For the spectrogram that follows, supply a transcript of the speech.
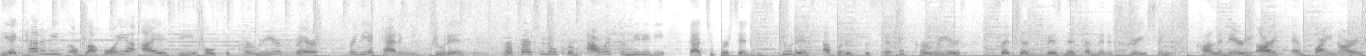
The Academies of La Joya ISD host a career fair for the Academy students. Professionals from our community got to present to students about specific careers such as business administration, culinary arts, and fine arts,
